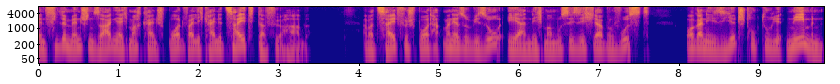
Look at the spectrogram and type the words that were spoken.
Denn viele Menschen sagen ja, ich mache keinen Sport, weil ich keine Zeit dafür habe. Aber Zeit für Sport hat man ja sowieso eher nicht. Man muss sie sich ja bewusst organisiert, strukturiert nehmen.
